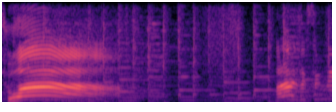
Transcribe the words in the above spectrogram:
좋아! 파란색 승리!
